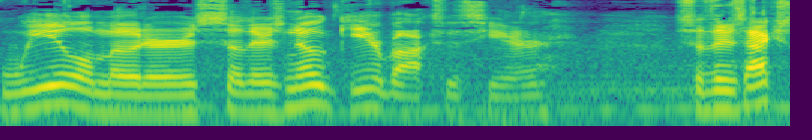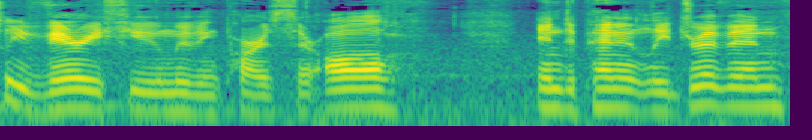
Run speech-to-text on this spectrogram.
wheel motors, so there's no gearboxes here. So there's actually very few moving parts. They're all independently driven.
